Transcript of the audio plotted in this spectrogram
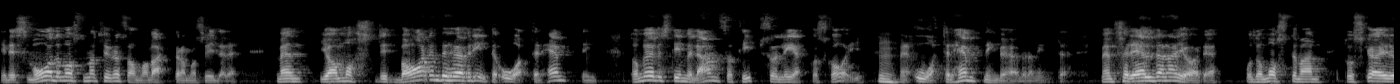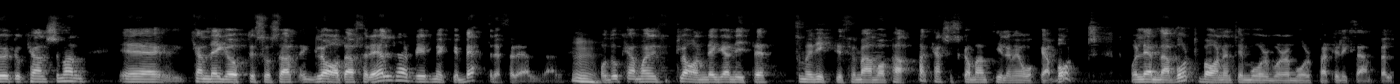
Är det små, då måste man turas om och vakta dem och så vidare. Men jag måste, barnen behöver inte återhämtning. De behöver stimulans och tips och lek och skoj. Mm. Men återhämtning behöver de inte. Men föräldrarna gör det. Och då måste man, då, ska, då kanske man eh, kan lägga upp det så, så att glada föräldrar blir mycket bättre föräldrar. Mm. Och då kan man planlägga lite som är viktigt för mamma och pappa. Kanske ska man till och med åka bort och lämna bort barnen till mormor och morfar till exempel.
